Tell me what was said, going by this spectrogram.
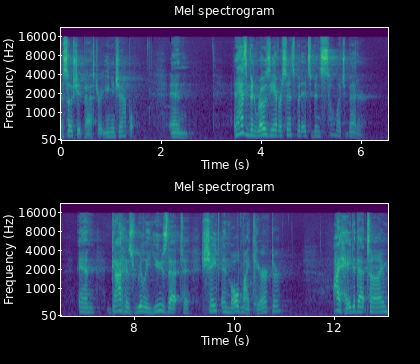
associate pastor at Union Chapel. And it hasn't been rosy ever since, but it's been so much better. And God has really used that to shape and mold my character. I hated that time.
